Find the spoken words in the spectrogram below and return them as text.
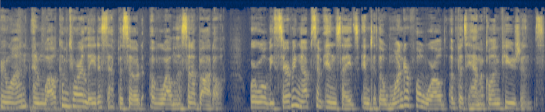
everyone, and welcome to our latest episode of Wellness in a Bottle, where we'll be serving up some insights into the wonderful world of botanical infusions.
